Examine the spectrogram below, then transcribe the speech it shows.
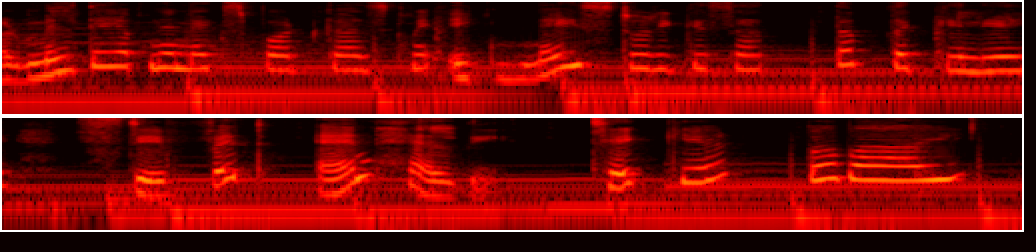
और मिलते हैं अपने नेक्स्ट पॉडकास्ट में एक नई स्टोरी के साथ। तब तक के लिए stay fit and healthy take care bye bye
